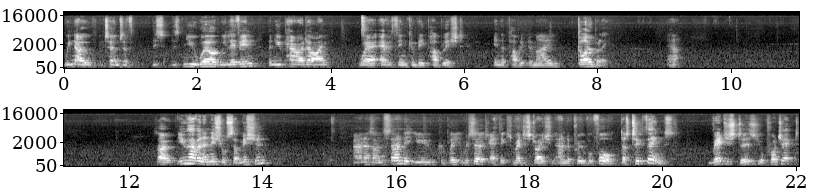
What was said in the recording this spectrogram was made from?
we know in terms of this, this new world we live in, the new paradigm, where everything can be published in the public domain globally. Yeah? So you have an initial submission, and as I understand it, you complete a research ethics registration and approval form. Does two things. Registers your project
